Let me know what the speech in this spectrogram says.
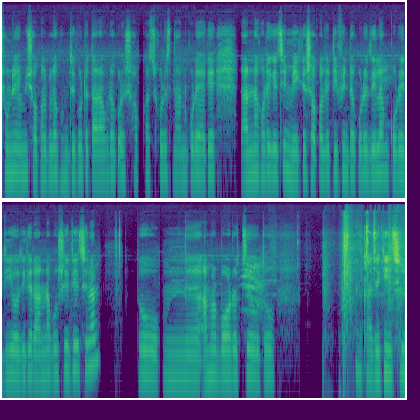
শুনে আমি সকালবেলা ঘুম থেকে উঠে তাড়াহুড়া করে সব কাজ করে স্নান করে আগে রান্নাঘরে গেছি, মেয়েকে সকালে টিফিনটা করে দিলাম, করে দিয়ে ওদিকে রান্না বসিয়ে দিয়েছিলাম। তো আমার বর হচ্ছে ও তো কাজে গিয়েছিল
